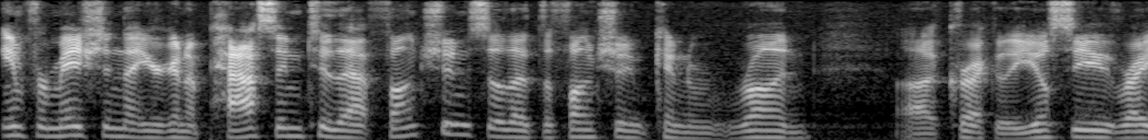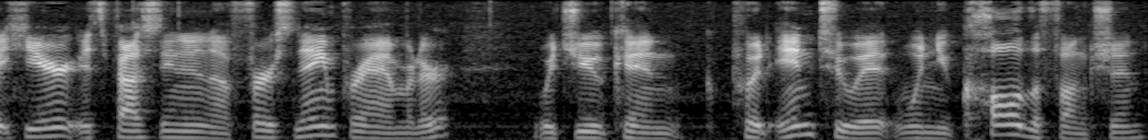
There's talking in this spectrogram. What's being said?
information that you're going to pass into that function so that the function can run uh, correctly. You'll see right here, it's passing in a first name parameter, which you can put into it when you call the function,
